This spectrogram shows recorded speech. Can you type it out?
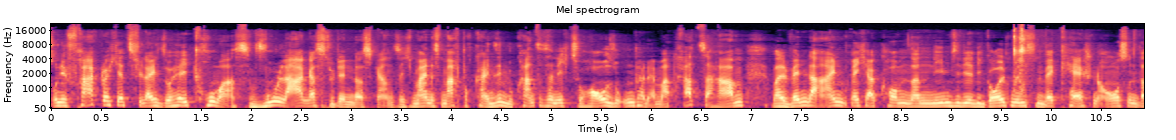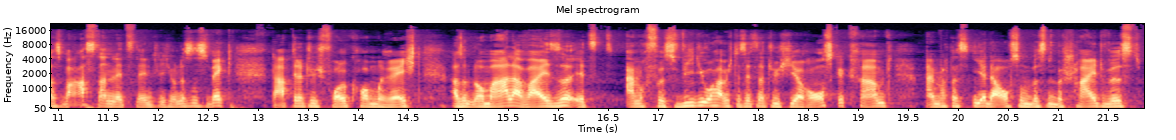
Und ihr fragt euch jetzt vielleicht so, hey Thomas, wo lagerst du denn das Ganze? Ich meine, es macht doch keinen Sinn. Du kannst es ja nicht zu Hause unter der Matratze haben, weil wenn da Einbrecher kommen, dann nehmen sie dir die Goldmünzen weg, cashen aus und das war's dann letztendlich und es ist weg. Da habt ihr natürlich vollkommen recht. Also normalerweise, jetzt einfach fürs Video habe ich das jetzt natürlich hier rausgekramt, einfach, dass ihr da auch so ein bisschen Bescheid wisst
